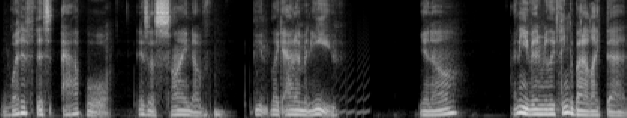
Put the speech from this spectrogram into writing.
what if this apple is a sign of the, like Adam and Eve? You know? I didn't even really think about it like that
